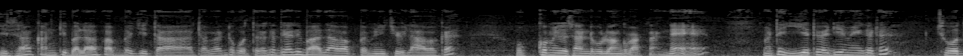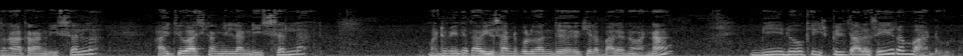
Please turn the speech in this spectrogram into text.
නිසා කන්ති බලා පබ්බජිතා තමන්ට කොතරකදී හරි බාධාවක් පැමිණිච්ච වෙලාවක ඔක්කොම ඉවසන්න පුළුවන් කමක් නැහැ. මට ඊට වැඩිය මේකට චෝදනා කරන්න ඉස්සෙල්ලා අයිතිවාසිකම් ඉල්ලන්න ඉස්සෙල්ලා මට මේක තව ඉවසන්න පුළුවන්ද කියලා බලනවා නම් මේ ලෝකේ ස්පිරිතාල සේරම වහන්න පුළුවන්.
